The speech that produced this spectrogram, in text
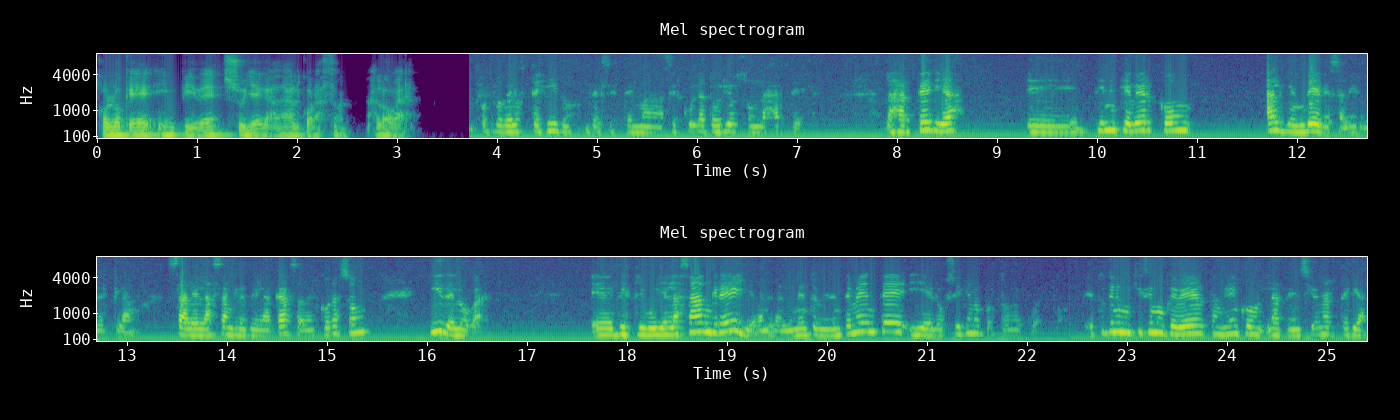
con lo que impide su llegada al corazón, al hogar. Otro de los tejidos del sistema circulatorio son las arterias. Las arterias eh, tienen que ver con alguien debe salir del clan sale la sangre de la casa, del corazón y del hogar. Eh, distribuyen la sangre, llevan el alimento evidentemente y el oxígeno por todo el cuerpo. Esto tiene muchísimo que ver también con la tensión arterial,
